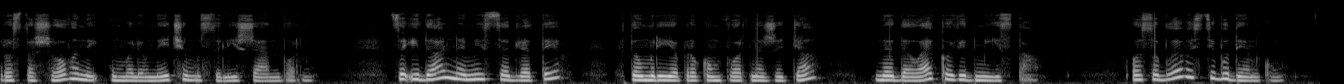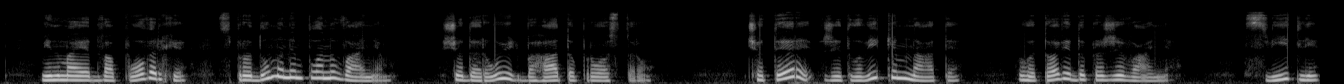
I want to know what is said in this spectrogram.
розташований у мальовничому селі Шенборн. Це ідеальне місце для тих, хто мріє про комфортне життя недалеко від міста. Особливості будинку. Він має два поверхи з продуманим плануванням, що дарують багато простору. Чотири житлові кімнати, готові до проживання, світлі,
